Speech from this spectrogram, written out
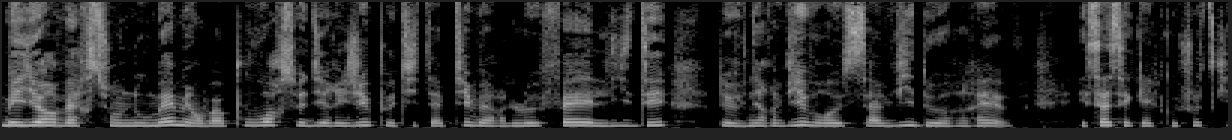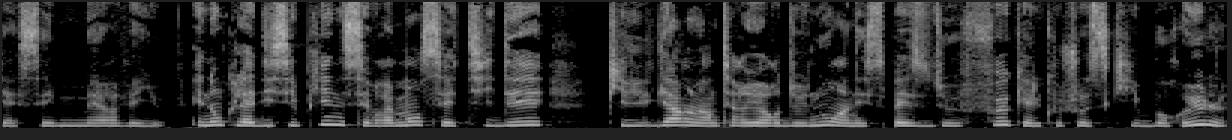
meilleure version de nous-mêmes et on va pouvoir se diriger petit à petit vers le fait, l'idée de venir vivre sa vie de rêve. Et ça, c'est quelque chose qui est assez merveilleux. Et donc la discipline, c'est vraiment cette idée qu'il y a à l'intérieur de nous un espèce de feu, quelque chose qui brûle,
